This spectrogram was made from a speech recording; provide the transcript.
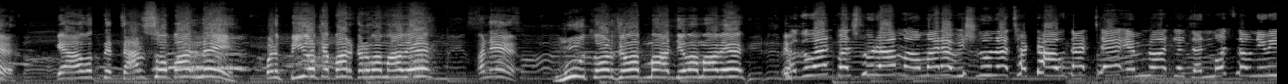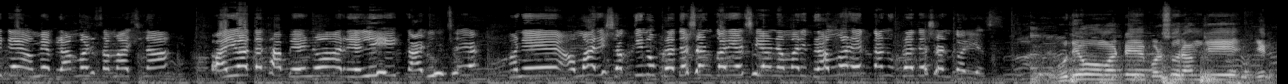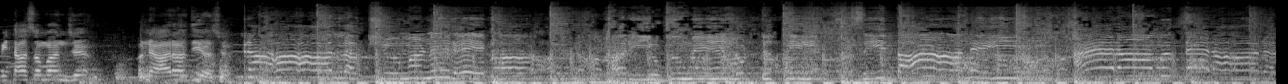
કે આ વખતે ચારસો પાર નહીં પણ પીઓ કે પાર કરવામાં આવે અને મુંહ તોડ જવાબમાં દેવામાં આવે. ભગવાન પરશુરામ અમારા વિષ્ણુના છઠ્ઠા અવતાર નો એટલે જન્મોત્સવ નિમિત્તે અમે બ્રાહ્મણ સમાજના ભાઈઓ તથા બહેનો આ રેલી કાઢી છે અને અમારી શક્તિનું પ્રદર્શન કરીએ છીએ અને અમારી બ્રાહ્મણ એકતાનું પ્રદર્શન કરીએ છીએ. ભૂદેવો માટે પરશુરામજી એક પિતા સમાન છે અને આરાધ્ય છે. લક્ષ્મણ રેખા હર યુગ મેં લુટતી સીતા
